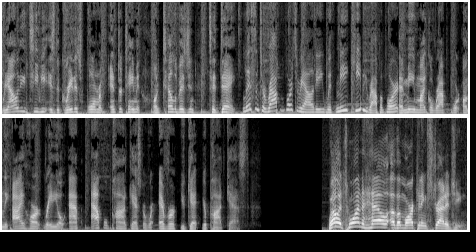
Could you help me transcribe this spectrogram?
Reality TV is the greatest form of entertainment on television today. Listen to Rapaport's Reality with me, Kibi Rapaport. And me, Michael Rapaport, on the iHeartRadio app, Apple Podcast, or wherever you get your podcast. Well, it's one hell of a marketing strategy.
